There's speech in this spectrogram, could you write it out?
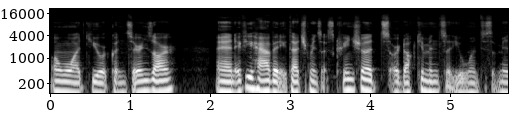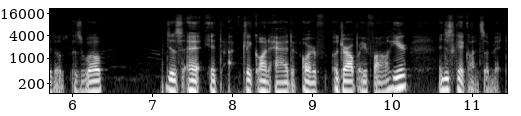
on what your concerns are. And if you have any attachments or screenshots or documents that you want to submit as well, just uh, it, click on add or drop a file here and just click on submit.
